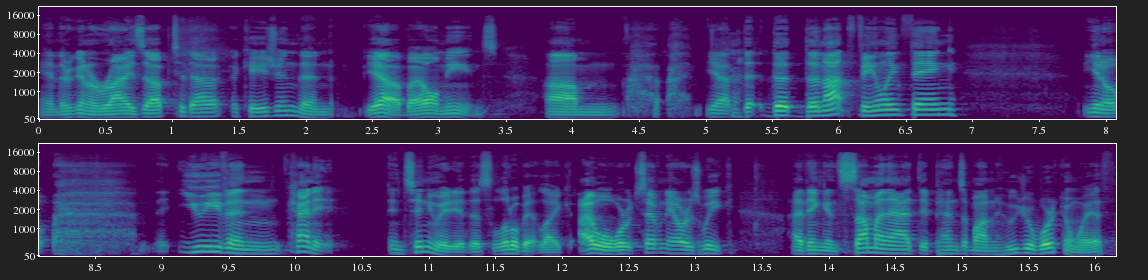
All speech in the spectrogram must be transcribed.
and they're going to rise up to that occasion, then yeah, by all means. Um, yeah, the, the the not failing thing, you know, you even kind of insinuated this a little bit. Like, I will work seventy hours a week. I think in some of that depends upon who you're working with.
